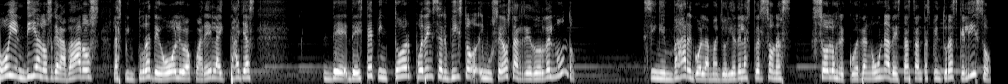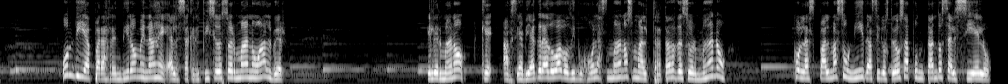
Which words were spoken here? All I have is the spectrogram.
Hoy en día los grabados, las pinturas de óleo, acuarela y tallas de, este pintor pueden ser vistos en museos alrededor del mundo. Sin embargo, la mayoría de las personas solo recuerdan una de estas tantas pinturas que él hizo. Un día para rendir homenaje al sacrificio de su hermano Albert, el hermano que se había graduado dibujó las manos maltratadas de su hermano con las palmas unidas y los dedos apuntándose al cielo.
